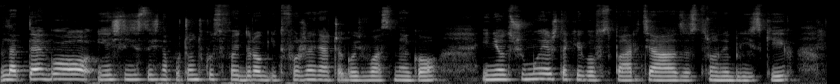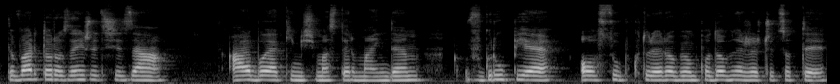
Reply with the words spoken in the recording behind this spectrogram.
Dlatego, jeśli jesteś na początku swojej drogi tworzenia czegoś własnego i nie otrzymujesz takiego wsparcia ze strony bliskich, to warto rozejrzeć się za albo jakimś mastermindem w grupie osób, które robią podobne rzeczy co ty,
